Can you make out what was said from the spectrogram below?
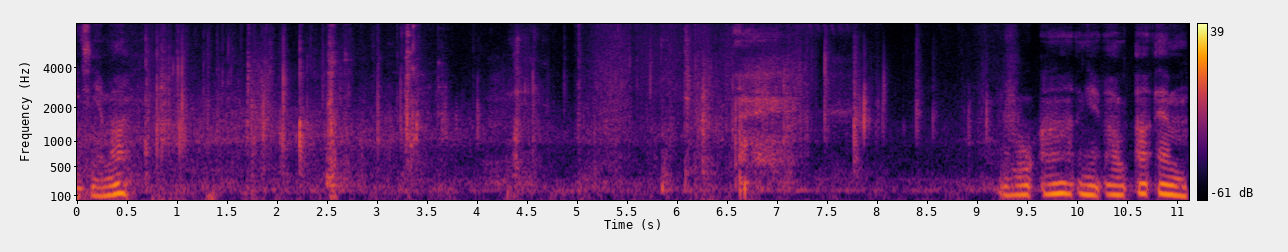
Nic nie ma. WA, nie, A- AM.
